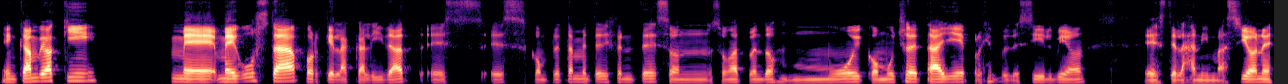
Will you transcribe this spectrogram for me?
En cambio aquí, me, me gusta porque la calidad es, es completamente diferente. Son, son atuendos muy con mucho detalle, por ejemplo, el de Silvion, este, las animaciones.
